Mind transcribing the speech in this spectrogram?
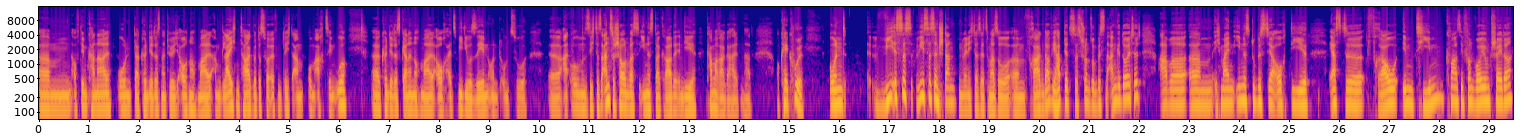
ähm, auf dem Kanal und da könnt ihr das natürlich auch nochmal am gleichen Tag wird es veröffentlicht am, um 18 Uhr. Äh, könnt ihr das gerne nochmal auch als Video sehen und um zu äh, um sich das anzuschauen, was Ines da gerade in die Kamera gehalten hat. Okay, cool. Und wie ist es, wie ist es entstanden, wenn ich das jetzt mal so ähm, fragen darf? Ihr habt jetzt das schon so ein bisschen angedeutet, aber ähm, ich meine, Ines, du bist ja auch die erste Frau im Team quasi von Volume Trader.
